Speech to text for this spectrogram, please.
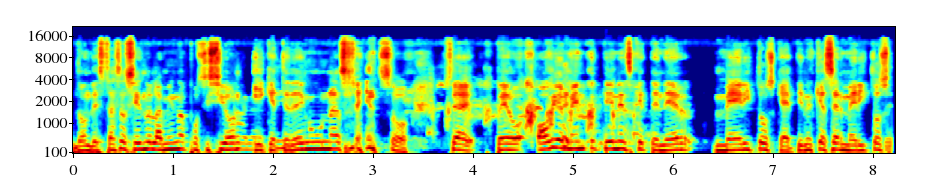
donde estás haciendo la misma posición y que te den un ascenso. O sea, pero obviamente tienes que tener méritos, que tienes que hacer méritos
